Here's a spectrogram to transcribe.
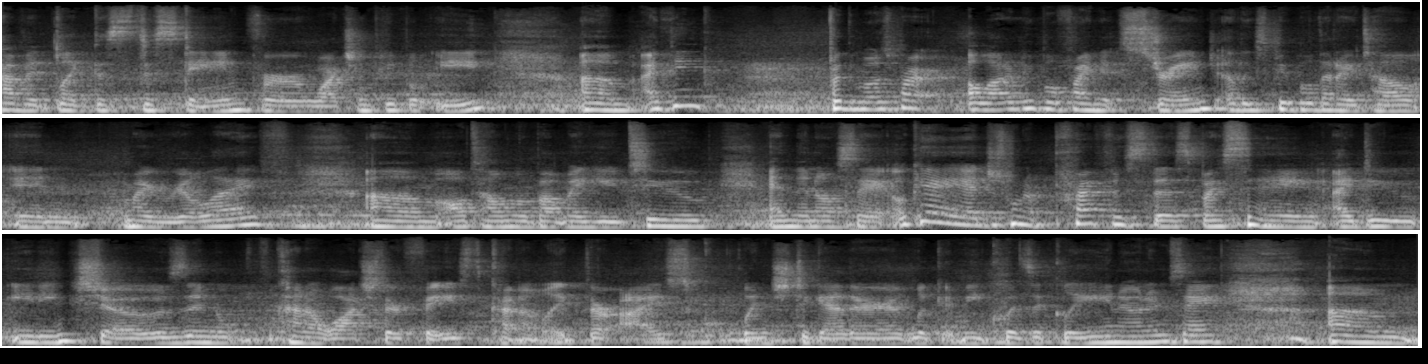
have it like this disdain for watching people eat. Um, I think for the most part, a lot of people find it strange, at least people that I tell in my real life. Um, I'll tell them about my YouTube, and then I'll say, okay, I just want to preface this by saying I do eating shows and kind of watch their face, kind of like their eyes squinch together, look at me quizzically, you know what I'm saying? Um,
